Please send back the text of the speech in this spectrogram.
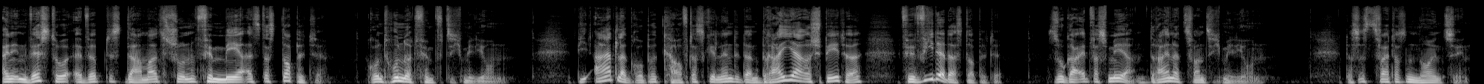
Ein Investor erwirbt es damals schon für mehr als das Doppelte, rund 150 Millionen. Die Adlergruppe kauft das Gelände dann drei Jahre später für wieder das Doppelte. Sogar etwas mehr, 320 Millionen. Das ist 2019.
